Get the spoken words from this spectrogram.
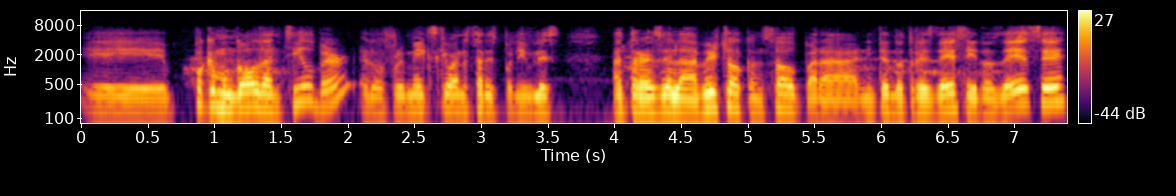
eh, Pokémon Gold and Silver, los remakes que van a estar disponibles a través de la Virtual Console para Nintendo 3DS y 2DS.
